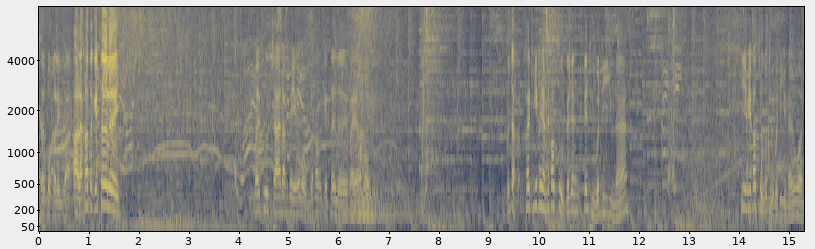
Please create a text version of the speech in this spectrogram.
เธอบวกกันเลยดีกว่าอ้าวแล้วเข้าสเก็ตเตอร์เลย ไม่พูดช้าทำเพลงครับผมแล้วเข้าสเก็ตเตอร์เลยไปแล้วครับผมแต่เคยนี้เขายังไม่เข้าสูตรก็ยังก็ถือว่าดีอยู่นะที่ไม่เข้าสูตรก็ถือว่าดีอยู่นะทุกคน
